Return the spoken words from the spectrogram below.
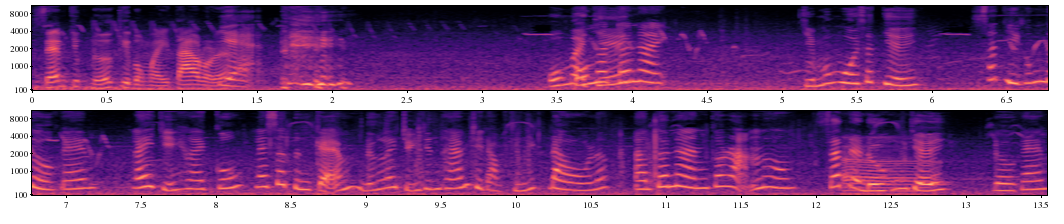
Xém chút nữa kêu bằng mày tao rồi đó. Dạ. Ủa mà Ủa mà chị? tới nay Chị muốn mua sách gì? Sách gì cũng được em. Lấy chị hai cuốn, lấy sách tình cảm Đừng lấy chuyện trinh thám chị đọc chị nhức đầu lắm. À tối nay anh có rảnh không? Sách này À. được không chị? Được em.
